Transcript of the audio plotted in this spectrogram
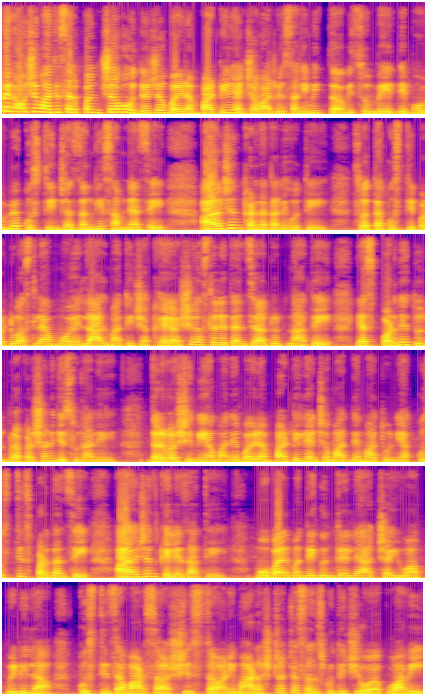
विसुंबे गावचे माजी सरपंच व उद्योजक बैराम पाटील यांच्या वाढदिवसानिमित्त विसुंबे येथे भव्य कुस्तींच्या जंगी सामन्याचे आयोजन करण्यात आले होते. स्वतः कुस्तीपटू असल्यामुळे लाल मातीच्या खेळाशी असलेले त्यांचे अतूट नाते या स्पर्धेतून प्रकर्षाने दिसून आले. दरवर्षी नियमाने बैराम पाटील यांच्या माध्यमातून या कुस्ती स्पर्धांचे आयोजन केले जाते. मोबाईलमध्ये गुंतलेल्या आजच्या युवा पिढीला कुस्तीचा वारसा शिस्त आणि महाराष्ट्राच्या संस्कृतीची ओळख व्हावी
